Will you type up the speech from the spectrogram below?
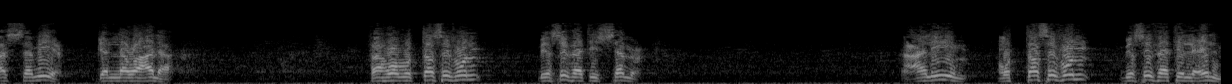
السميع جل وعلا. فهو متصف بصفة السمع. عليم متصف بصفة العلم.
